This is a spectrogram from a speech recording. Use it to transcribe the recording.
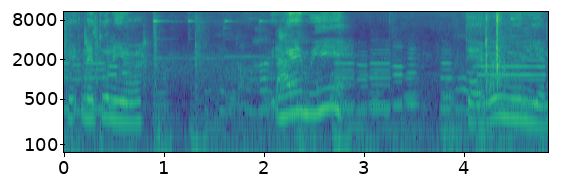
ในในตู้นี้ไหมยังไงมี แต่ไม่มีเหรียญ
